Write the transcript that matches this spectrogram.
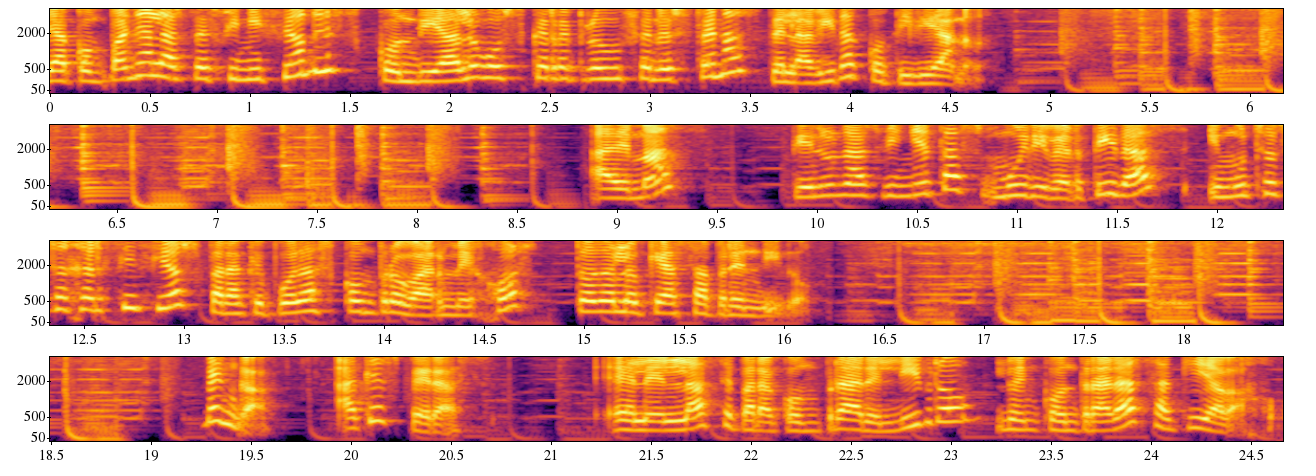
y acompaña las definiciones con diálogos que reproducen escenas de la vida cotidiana. Además, tiene unas viñetas muy divertidas y muchos ejercicios para que puedas comprobar mejor todo lo que has aprendido. Venga, ¿a qué esperas? El enlace para comprar el libro lo encontrarás aquí abajo.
